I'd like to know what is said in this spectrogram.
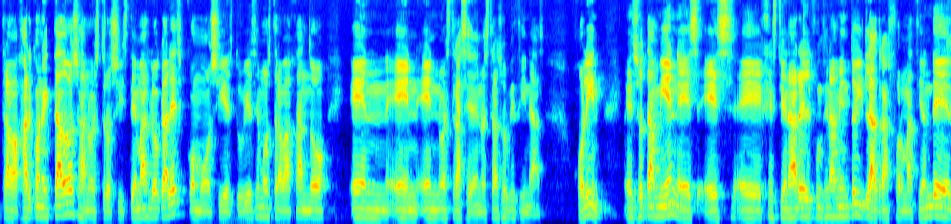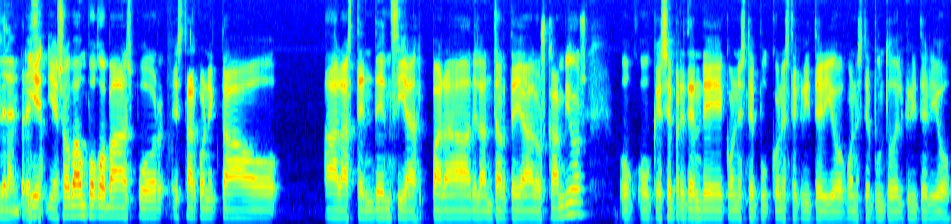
trabajar conectados a nuestros sistemas locales como si estuviésemos trabajando en, nuestra sede, en nuestras oficinas. Jolín, eso también es, eh, gestionar el funcionamiento y la transformación de, la empresa. Y, eso va un poco más por estar conectado a las tendencias para adelantarte a los cambios o, qué se pretende con este, con este criterio, con este punto del criterio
